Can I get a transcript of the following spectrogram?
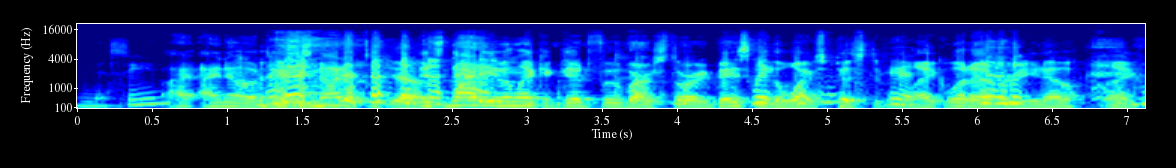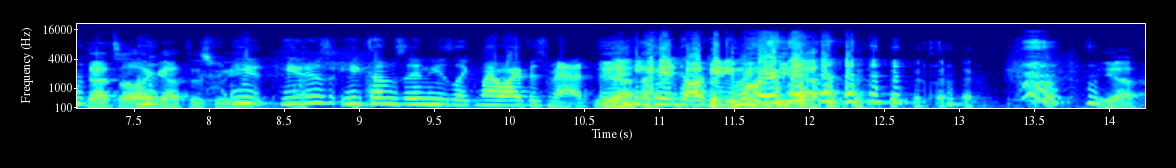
missing. I, I know, dude. It's not. Yeah. It's not even like a good foobar story. Basically, the wife's pissed at me. Yeah. Like whatever, you know. Like that's all I got this week. he just he comes in he's like my wife is mad and Yeah. then he can't talk anymore. yeah.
